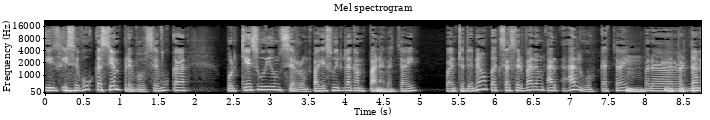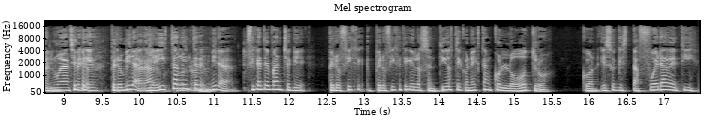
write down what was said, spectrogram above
y- y se busca siempre, pues se busca. ¿Por qué subir un cerro? ¿Para qué subir la campana, Mm. cachai? Para entretener, para exacerbar un- al- algo, ¿cachai? Mm, Para despertar nuevas Sí, pero, pero mira, y ahí está lo interesante. Mira, fíjate, Pancho, que. Pero fíjate, pero fíjate que los sentidos te conectan con lo otro, con eso que está fuera de ti.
